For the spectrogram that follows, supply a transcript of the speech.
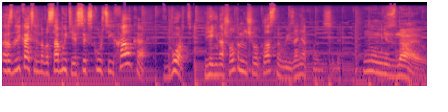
развлекательного события с экскурсией Халка в борт, я не нашел там ничего классного и занятного для себя. Ну, не знаю.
